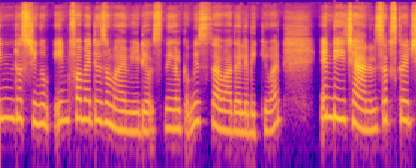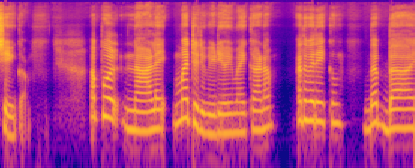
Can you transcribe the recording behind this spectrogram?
ഇൻട്രസ്റ്റിങ്ങും ഇൻഫോർമേറ്റീവ്സുമായ വീഡിയോസ് നിങ്ങൾക്ക് മിസ്സാവാതെ ലഭിക്കുവാൻ എന്റെ ഈ ചാനൽ സബ്സ്ക്രൈബ് ചെയ്യുക. അപ്പോൾ നാളെ മറ്റൊരു വീഡിയോയുമായി കാണാം. അതുവരേക്കും ബൈ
